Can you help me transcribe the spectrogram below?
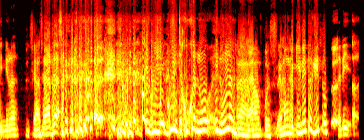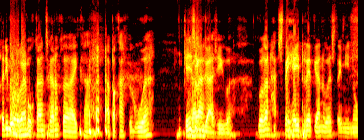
inilah iya. Sehat-sehat ya. Eh, gue gue yang cekukan nu, ini ular. Nah, Kan? mampus. Emang Kan? bikin itu gitu. tadi tadi mau kan. cepukan sekarang ke Haika apakah ke gue kayaknya sih enggak sih gue gue kan stay hydrate kan gue stay minum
